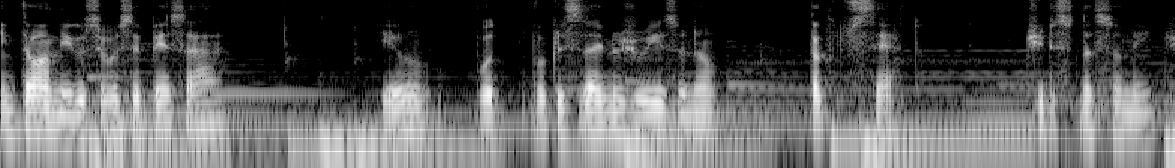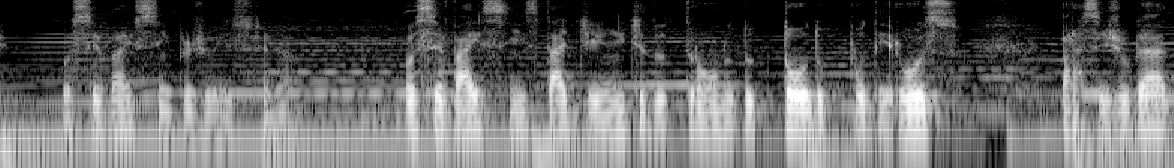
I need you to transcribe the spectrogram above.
Então, amigo, se você pensar, ah, eu vou, vou precisar ir no juízo, não. Tá tudo certo. Tire isso da sua mente. Você vai sim pro juízo final. Você vai sim estar diante do trono do Todo-Poderoso para ser julgado.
